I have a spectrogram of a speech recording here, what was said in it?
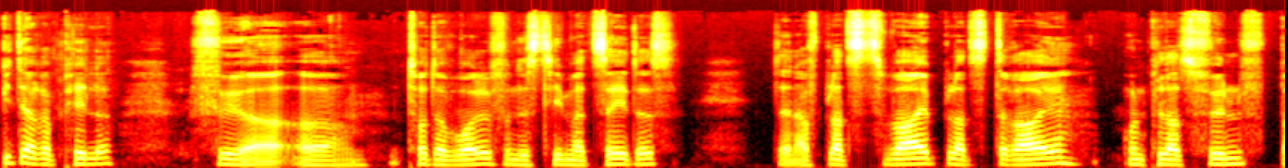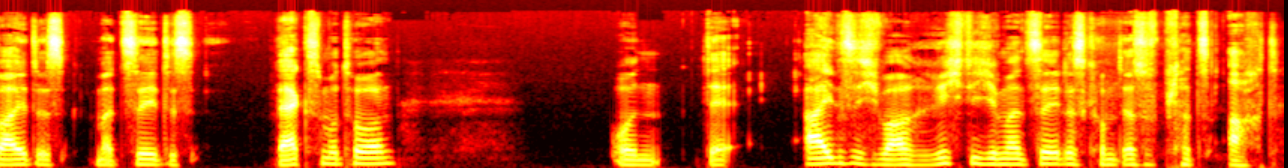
bittere Pille für äh, Toto Wolf und das Team Mercedes. Denn auf Platz 2, Platz 3 und Platz 5 beides Mercedes Werksmotoren. Und der einzig war richtige Mercedes kommt erst auf Platz 8.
